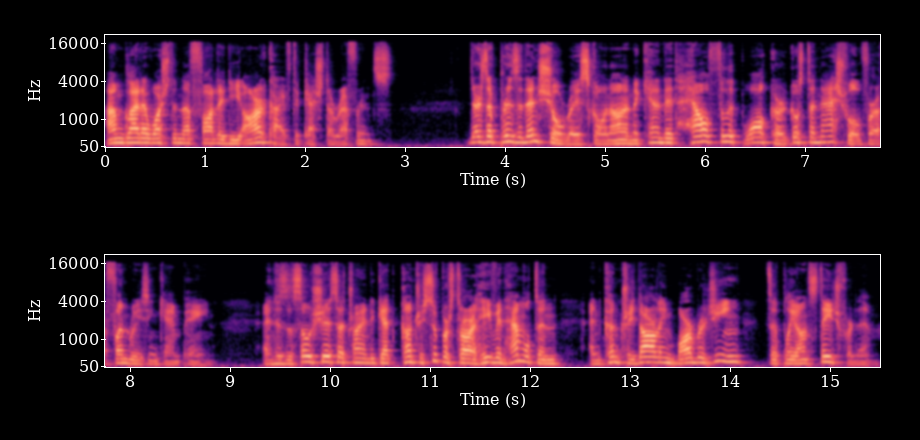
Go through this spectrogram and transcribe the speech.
I'm glad I watched enough Oddity Archive to catch the reference. There's a presidential race going on, and the candidate Hal Philip Walker goes to Nashville for a fundraising campaign, and his associates are trying to get country superstar Haven Hamilton and country darling Barbara Jean to play on stage for them.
